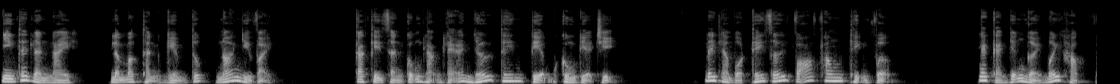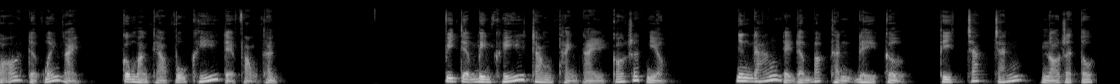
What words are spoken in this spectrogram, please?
Nhìn thấy lần này, Lâm Bắc Thần nghiêm túc nói như vậy. Các thị dân cũng lặng lẽ nhớ tên tiệm cùng địa chỉ. Đây là một thế giới võ phong thịnh vượng. Ngay cả những người mới học võ được mấy ngày cũng mang theo vũ khí để phòng thân. Vì tiệm binh khí trong thành này có rất nhiều, nhưng đáng để Lâm Bắc Thần đề cử thì chắc chắn nó rất tốt.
